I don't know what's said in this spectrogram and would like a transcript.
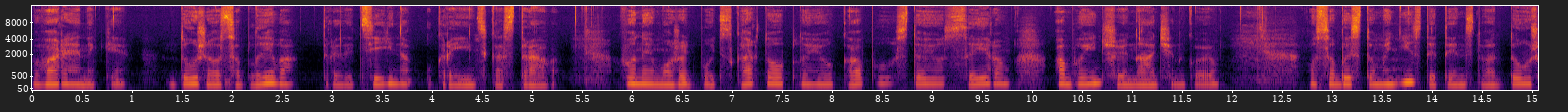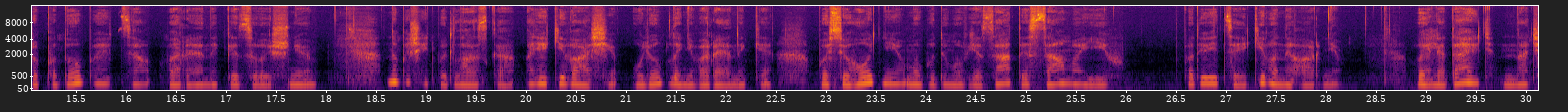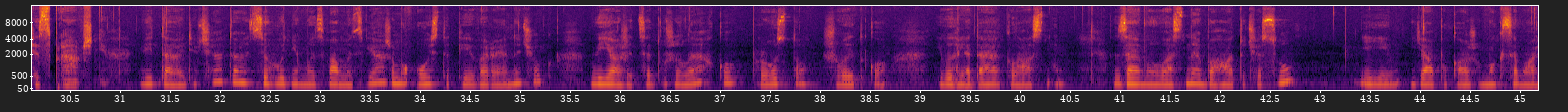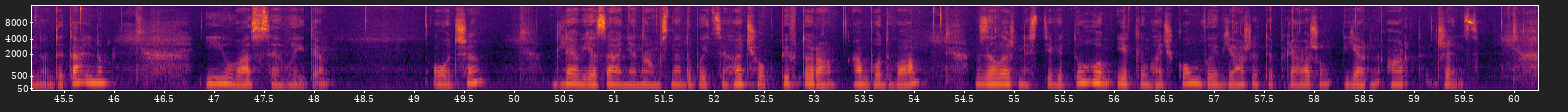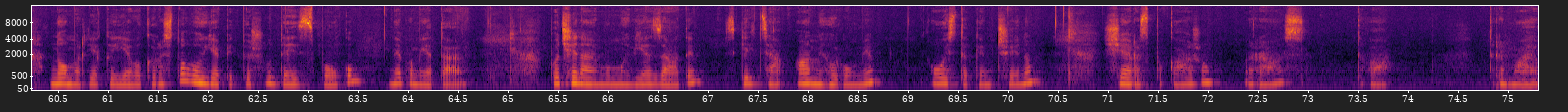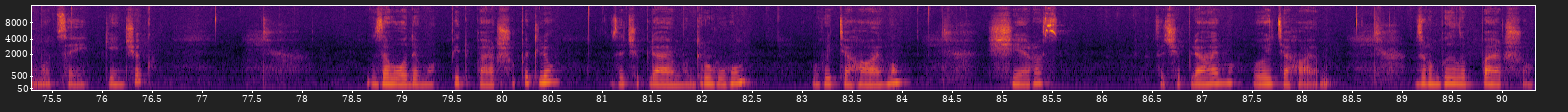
Вареники дуже особлива традиційна українська страва. Вони можуть бути з картоплею, капустою, сиром або іншою начинкою. Особисто мені з дитинства дуже подобаються вареники з вишнею. Напишіть, будь ласка, а які ваші улюблені вареники, бо сьогодні ми будемо в'язати саме їх. Подивіться, які вони гарні. Виглядають, наче справжні. Вітаю, дівчата! Сьогодні ми з вами зв'яжемо ось такий вареничок. В'яжеться дуже легко, просто, швидко і виглядає класно. Займе у вас небагато часу, і я покажу максимально детально, і у вас все вийде. Отже, для в'язання нам знадобиться гачок півтора або два, в залежності від того, яким гачком ви в'яжете пряжу Yarn Art Jeans. Номер, який я використовую, я підпишу десь збоку, не пам'ятаю. Починаємо ми в'язати з кільця амігурумі. Ось таким чином. Ще раз покажу. Раз, два. Тримаємо цей кінчик, заводимо під першу петлю, зачіпляємо другу, витягаємо, ще раз зачіпляємо, витягаємо. Зробили першу,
